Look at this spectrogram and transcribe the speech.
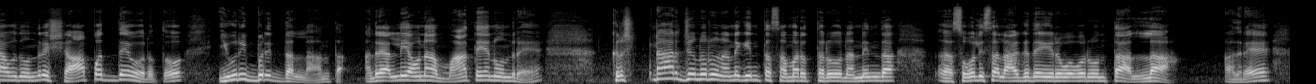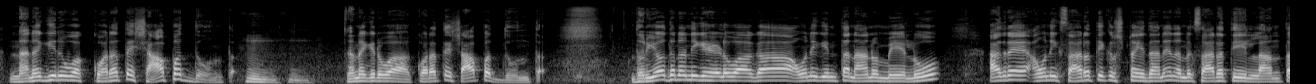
ಯಾವುದು ಅಂದರೆ ಶಾಪದ್ದೇ ಹೊರತು ಇವರಿಬ್ಬರಿದ್ದಲ್ಲ ಅಂತ. ಅಂದರೆ ಅಲ್ಲಿ ಅವನ ಮಾತೇನು ಅಂದರೆ ಕೃಷ್ಣಾರ್ಜುನರು ನನಗಿಂತ ಸಮರ್ಥರು ನನ್ನಿಂದ ಸೋಲಿಸಲಾಗದೇ ಇರುವವರು ಅಂತ ಅಲ್ಲ. ಆದರೆ ನನಗಿರುವ ಕೊರತೆ ಶಾಪದ್ದು ಅಂತ. ನನಗಿರುವ ಕೊರತೆ ಶಾಪದ್ದು ಅಂತ. ದುರ್ಯೋಧನನಿಗೆ ಹೇಳುವಾಗ ಅವನಿಗಿಂತ ನಾನು ಮೇಲು ಆದರೆ ಅವನಿಗೆ ಸಾರಥಿ ಕೃಷ್ಣ ಇದ್ದಾನೆ ನನಗೆ ಸಾರಥಿ ಇಲ್ಲ ಅಂತ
